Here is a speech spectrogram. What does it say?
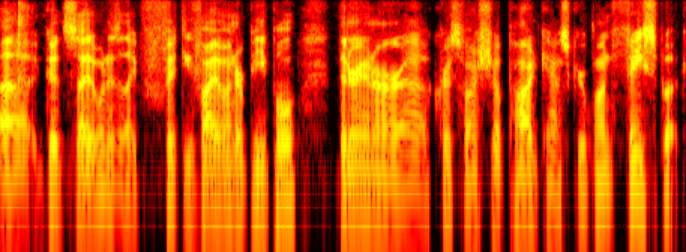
uh, good size. What is it like? Fifty five hundred people that are in our uh, Chris Voss Show podcast group on Facebook,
